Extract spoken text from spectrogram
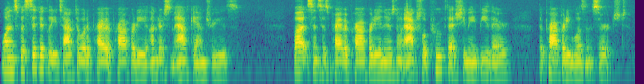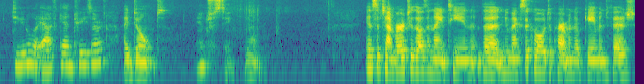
One specifically talked about a private property under some Afghan trees. But since it's private property and there's no actual proof that she may be there, the property wasn't searched. Do you know what Afghan trees are? I don't. Interesting. Yeah. In September 2019, the New Mexico Department of Game and Fish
